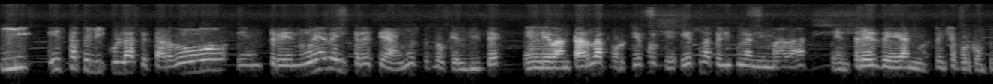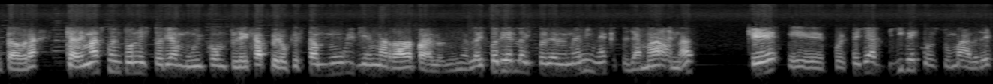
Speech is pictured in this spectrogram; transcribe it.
Y esta película se tardó entre 9 y 13 años, es lo que él dice, en levantarla. ¿Por qué? Porque es una película animada en 3D, animación por computadora, además cuenta una historia muy compleja, pero que está muy bien narrada para los niños. La historia es la historia de una niña que se llama Ana, que eh, pues ella vive con su madre,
